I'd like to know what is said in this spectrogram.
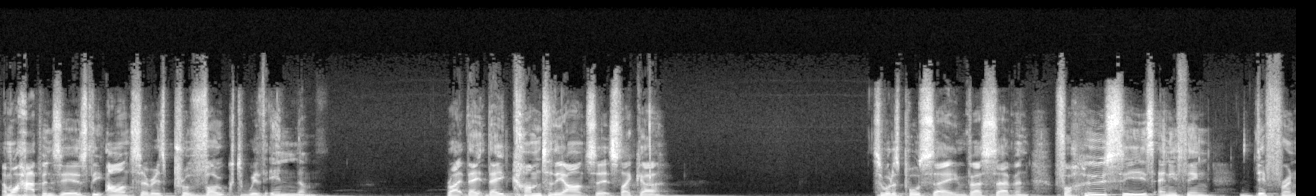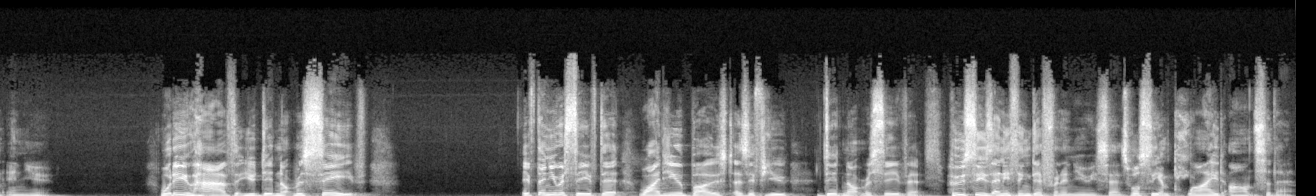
And what happens is the answer is provoked within them. Right? They, they come to the answer. It's like a. So, what does Paul say in verse 7? For who sees anything different in you? What do you have that you did not receive? If then you received it, why do you boast as if you did not receive it? Who sees anything different in you, he says. What's the implied answer there?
